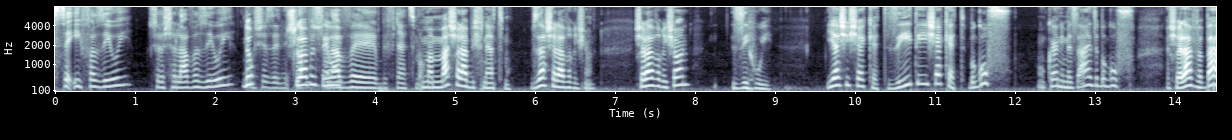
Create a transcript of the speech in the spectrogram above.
סעיף הזיהוי? של שלב הזיהוי? לא, שלב הזיהוי. שלב uh, בפני עצמו. ממש שלב בפני עצמו. וזה השלב הראשון. שלב הראשון, זיהוי. יש אי שקט, זיהיתי אי שקט בגוף, אוקיי? אני מזהה את זה בגוף. השלב הבא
